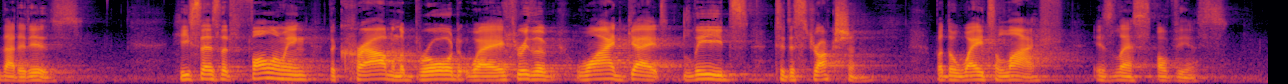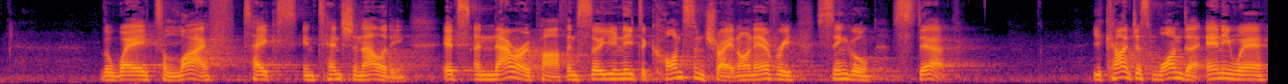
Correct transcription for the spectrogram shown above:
that it is. He says that following the crowd on the broad way through the wide gate leads to destruction, but the way to life is less obvious. The way to life takes intentionality. It's a narrow path, and so you need to concentrate on every single step. You can't just wander anywhere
